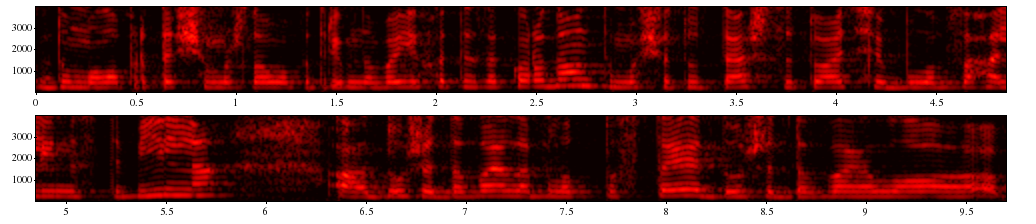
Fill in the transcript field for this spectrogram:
думала про те, що можливо потрібно виїхати за кордон, тому що тут теж ситуація була взагалі нестабільна. Дуже давили блокпости, дуже давило.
